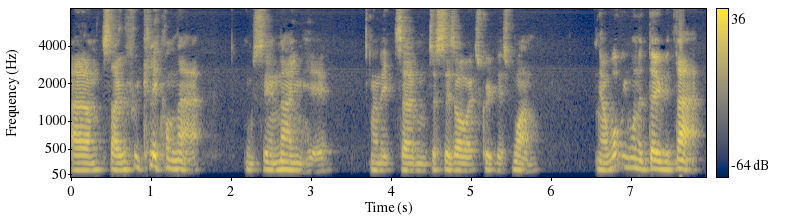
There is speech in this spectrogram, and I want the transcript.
Um, so if we click on that, we'll see a name here, and it um, just says RX Group List 1. Now what we want to do with that,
